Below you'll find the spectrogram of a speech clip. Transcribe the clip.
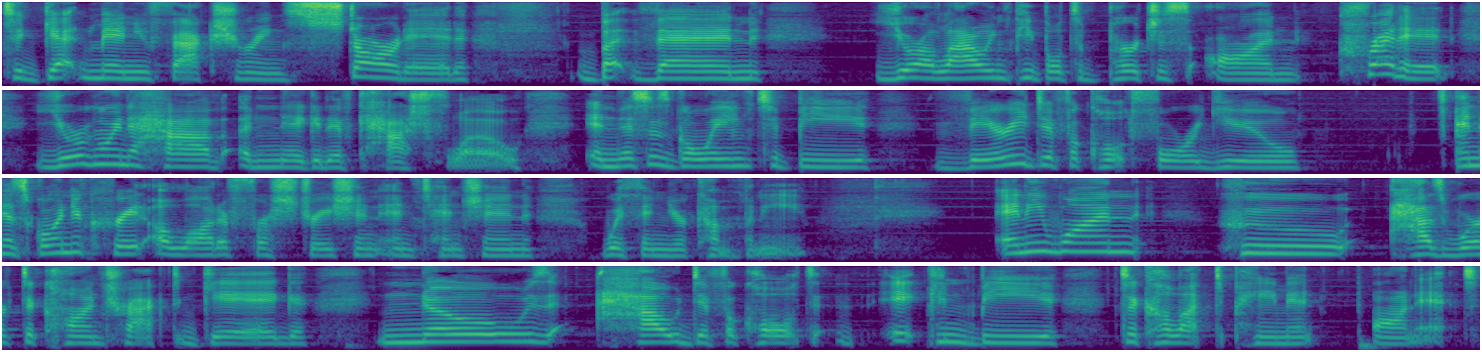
to get manufacturing started, but then you're allowing people to purchase on credit, you're going to have a negative cash flow. And this is going to be very difficult for you. And it's going to create a lot of frustration and tension within your company. Anyone who has worked a contract gig knows how difficult it can be to collect payment on it.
